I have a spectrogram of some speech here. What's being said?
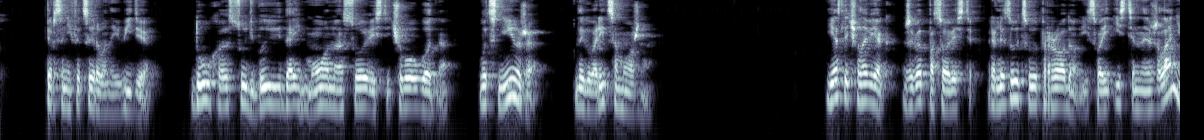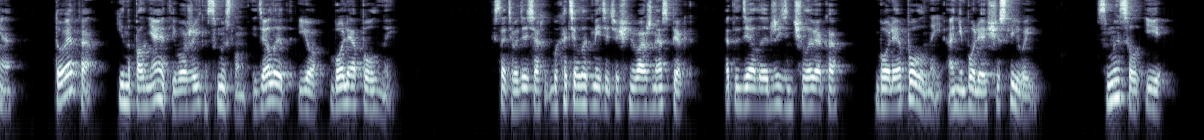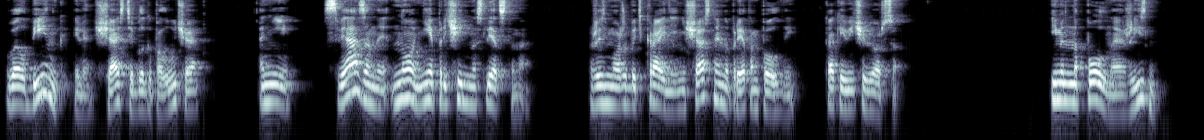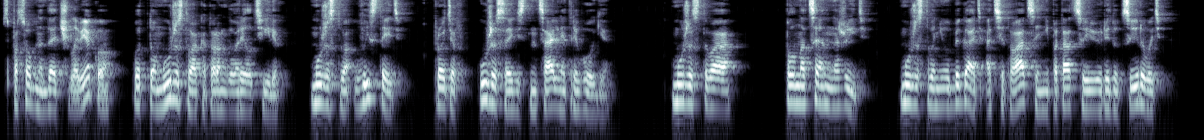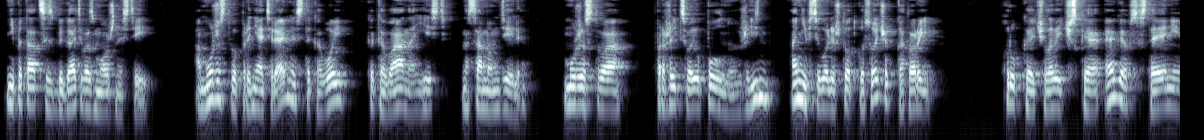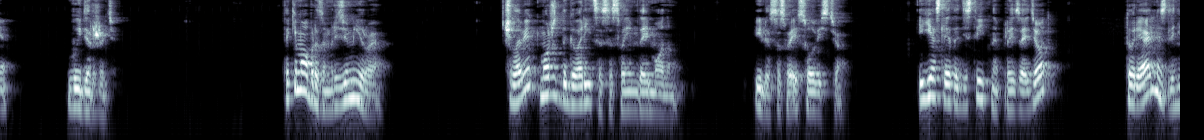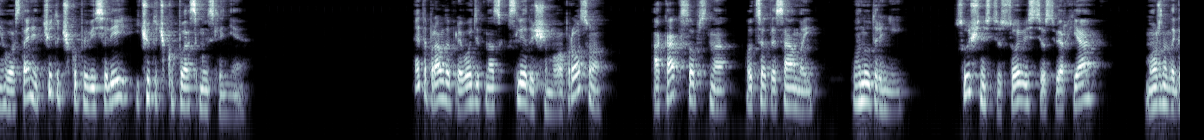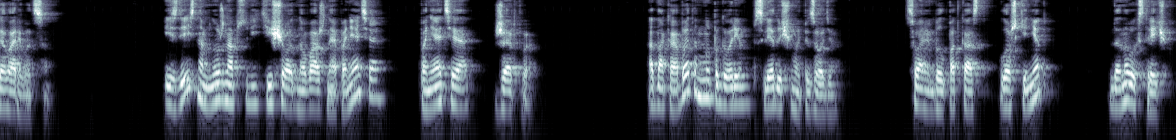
персонифицированной в виде духа, судьбы, даймона, совести, чего угодно, вот с ней уже договориться можно. Если человек живет по совести, реализует свою природу и свои истинные желания, то это и наполняет его жизнь смыслом и делает ее более полной. Кстати, вот здесь я бы хотел отметить очень важный аспект. Это делает жизнь человека более полной, а не более счастливой. Смысл и well-being, или счастье, благополучие, они связаны, но не причинно-следственно. Жизнь может быть крайне несчастной, но при этом полной, как и вичи-верса. Именно полная жизнь способна дать человеку вот то мужество, о котором говорил Тилих. Мужество выстоять против ужаса экзистенциальной тревоги. Мужество полноценно жить. Мужество не убегать от ситуации, не пытаться ее редуцировать, не пытаться избегать возможностей. А мужество принять реальность таковой, какова она есть на самом деле. Мужество прожить свою полную жизнь, а не всего лишь тот кусочек, который хрупкое человеческое эго в состоянии выдержать. Таким образом, резюмируя, человек может договориться со своим даймоном или со своей совестью. И если это действительно произойдет, то реальность для него станет чуточку повеселей и чуточку поосмысленнее. Это, правда, приводит нас к следующему вопросу. А как, собственно, вот с этой самой внутренней сущностью, совестью, сверхя можно договариваться? И здесь нам нужно обсудить еще одно важное понятие – понятие жертвы. Однако об этом мы поговорим в следующем эпизоде. С вами был подкаст «Ложки нет». До новых встреч!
